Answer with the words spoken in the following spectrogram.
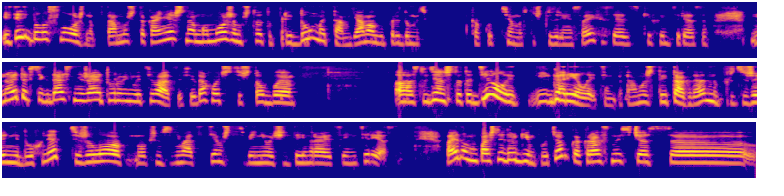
И здесь было сложно, потому что, конечно, мы можем что-то придумать, там, я могу придумать какую-то тему с точки зрения своих исследовательских интересов, но это всегда снижает уровень мотивации. Всегда хочется, чтобы студент что-то делал и, и горел этим, потому что и так, да, на протяжении двух лет тяжело, в общем, заниматься тем, что тебе не очень-то и нравится и интересно. Поэтому мы пошли другим путем. Как раз мы сейчас э,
